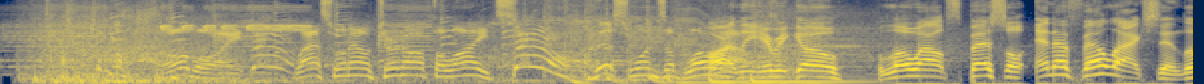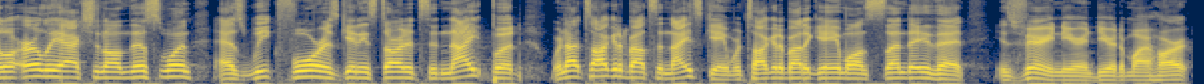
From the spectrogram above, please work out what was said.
Oh boy. Last one out, turn off the lights. This one's a blowout. All right, Lee, here we go. Blowout special NFL action. Little early action on this one as week four is getting started tonight, but we're not talking about tonight's game. We're talking about a game on Sunday that is very near and dear to my heart.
